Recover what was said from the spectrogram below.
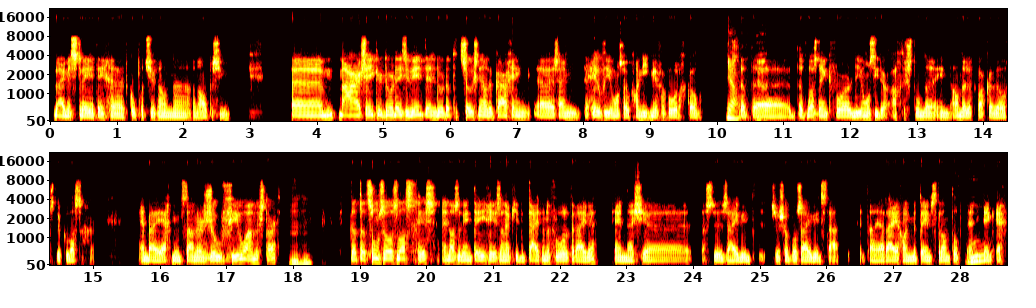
wij met z'n tweeën tegen het koppeltje van, van Alpecin. Um, maar zeker door deze wind en doordat het zo snel uit elkaar ging, uh, zijn heel veel jongens ook gewoon niet meer van voren gekomen. Ja. Dus dat, uh, dat was denk ik voor de jongens die erachter stonden in andere vakken wel een stuk lastiger. En bij Egmond staan er zoveel aan de start. Mm -hmm. dat dat soms wel eens lastig is. En als de wind tegen is, dan heb je de tijd om naar voren te rijden. En als, je, als de zijwind, zo zoveel zijwind staat, dan ja, rij je gewoon meteen het strand op. En Hoe- ik denk echt,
